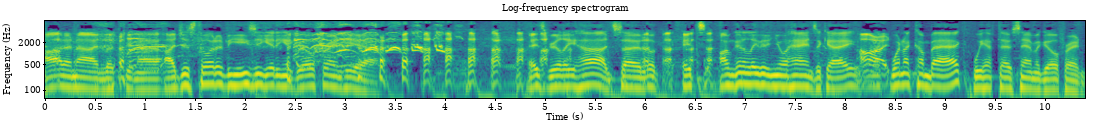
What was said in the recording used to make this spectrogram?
I don't know. Look, you know, I just thought it'd be easy getting a girlfriend here. it's really hard. So look, it's. I'm going to leave it in your hands, okay? All when, I, when I come back, we have to have Sam a girlfriend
